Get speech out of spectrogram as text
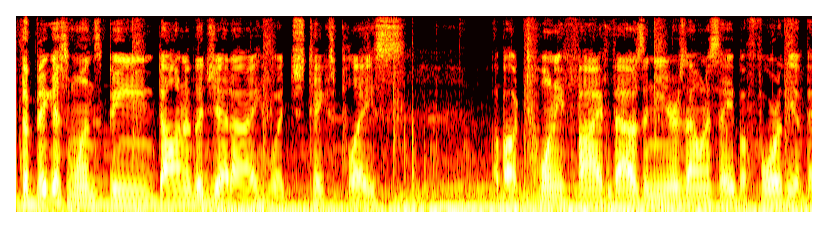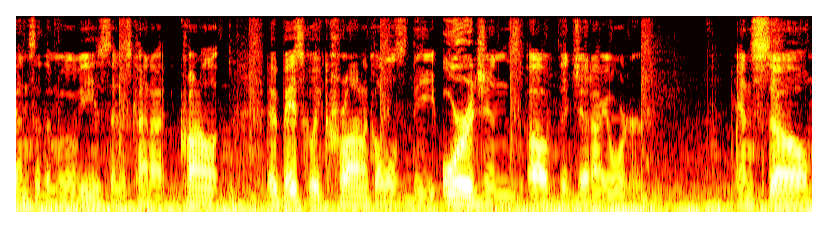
the biggest ones being Dawn of the Jedi, which takes place about 25,000 years, I want to say, before the events of the movies. And it's kind of chrono- it basically chronicles the origins of the Jedi Order. And so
